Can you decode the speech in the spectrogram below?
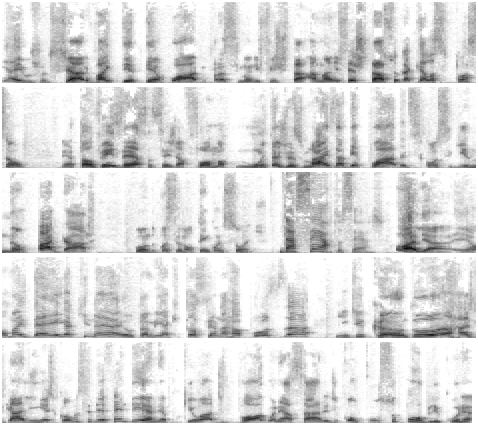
E aí o judiciário vai ter tempo hábil para se manifestar, a manifestar sobre aquela situação. Né? Talvez essa seja a forma, muitas vezes, mais adequada de se conseguir não pagar quando você não tem condições. Dá certo, Sérgio? Olha, é uma ideia que, né, eu também aqui tô sendo a raposa indicando as galinhas como se defender, né? Porque eu advogo nessa área de concurso público, né?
